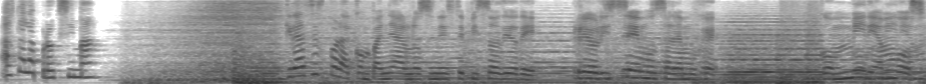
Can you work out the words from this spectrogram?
Hasta la próxima. Gracias por acompañarnos en este episodio de Prioricemos a la Mujer con Miriam Moss.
